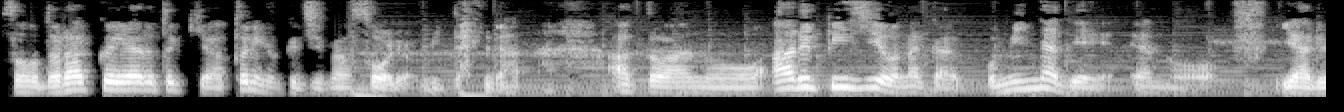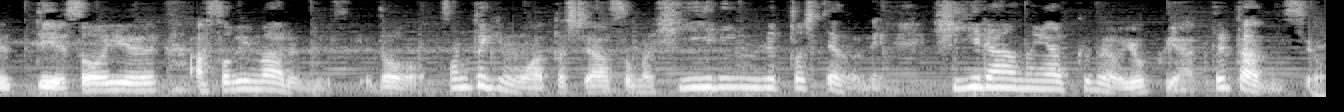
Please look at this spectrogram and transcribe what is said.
そう、ドラクエやるときはとにかく自分は僧侶みたいな。あと、あの、RPG をなんかこうみんなで、あの、やるっていう、そういう遊びもあるんですけど、その時も私はそのヒーリングとしてのね、ヒーラーの役目をよくやってたんですよ。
